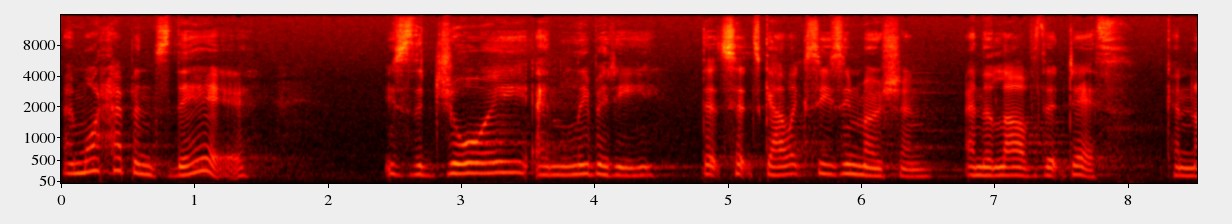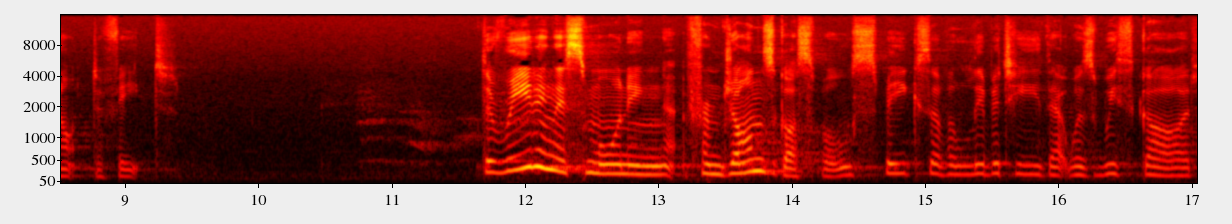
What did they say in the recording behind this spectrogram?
And what happens there is the joy and liberty that sets galaxies in motion and the love that death cannot defeat. The reading this morning from John's Gospel speaks of a liberty that was with God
